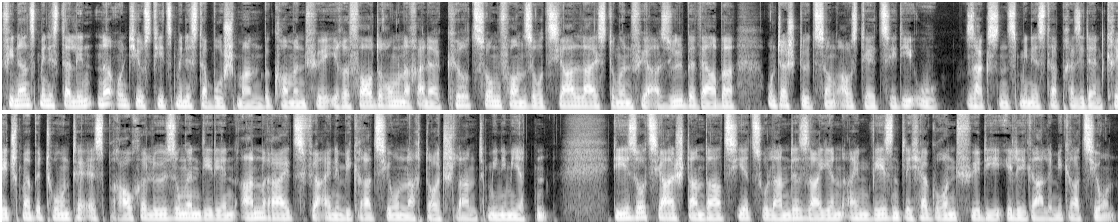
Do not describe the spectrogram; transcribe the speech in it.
Finanzminister Lindner und Justizminister Buschmann bekommen für ihre Forderung nach einer Kürzung von Sozialleistungen für Asylbewerber Unterstützung aus der CDU. Sachsens Ministerpräsident Kretschmer betonte, es brauche Lösungen, die den Anreiz für eine Migration nach Deutschland minimierten. Die Sozialstandards hierzulande seien ein wesentlicher Grund für die illegale Migration.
